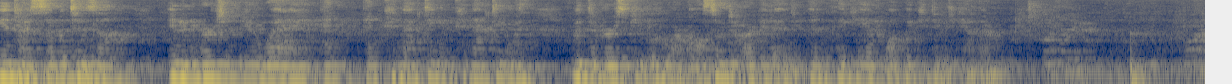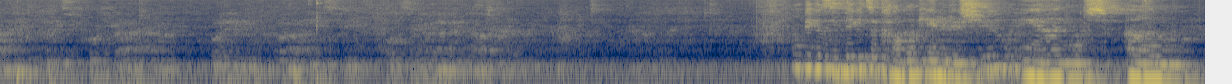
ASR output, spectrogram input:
anti-Semitism in an urgent new way and, and connecting and connecting with, with diverse people who are also targeted and thinking of what we can do together. Well, because I think it's a complicated issue, and um,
